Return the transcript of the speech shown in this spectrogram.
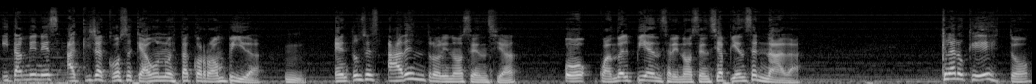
y también es aquella cosa que aún no está corrompida. Mm. Entonces, adentro de la inocencia, o cuando él piensa en la inocencia, piensa en nada. Claro que esto,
